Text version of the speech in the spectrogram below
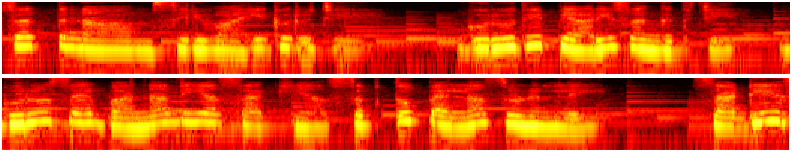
ਸਤਨਾਮ ਸ੍ਰੀ ਵਾਹਿਗੁਰੂ ਜੀ। ਗੁਰੂ ਦੀ ਪਿਆਰੀ ਸੰਗਤ ਜੀ, ਗੁਰੂ ਸਹਿਬਾਨਾਂ ਦੀਆਂ ਸਾਖੀਆਂ ਸਭ ਤੋਂ ਪਹਿਲਾਂ ਸੁਣਨ ਲਈ ਸਾਡੇ ਇਸ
